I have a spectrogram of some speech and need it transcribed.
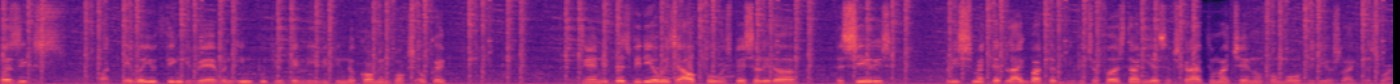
physics whatever you think if you have an input you can leave it in the comment box. Okay. And if this video is helpful especially the the series please smack that like button. If it's your first time here subscribe to my channel for more videos like this one.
